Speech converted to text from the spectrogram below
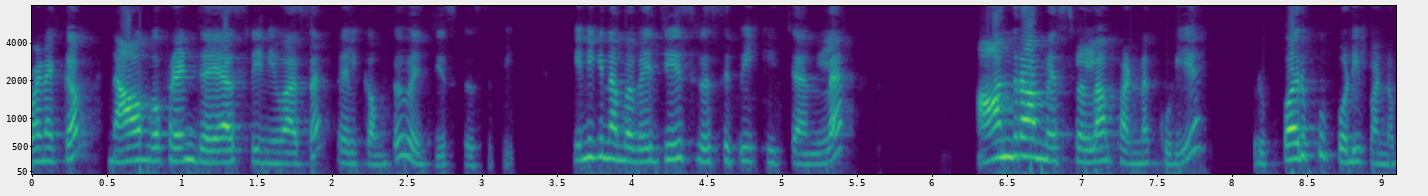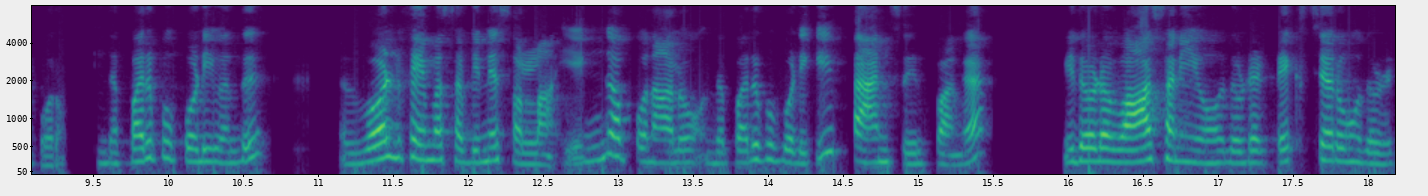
வணக்கம். நான் உங்க friend Jaya Srinivasan. Welcome to veggies recipe இன்னைக்கு நம்ம வெஜ்ஜீஸ் ரெசிபி கிச்சன்ல ஆந்திரா மெஸ்லலாம் பண்ணக்கூடிய ஒரு பருப்பு பொடி பண்ண போறோம். இந்த பருப்பு பொடி வந்து வேர்ல்டு ஃபேமஸ் அப்படின்னே சொல்லலாம். எங்க போனாலும் இந்த பருப்பு பொடிக்கு ஃபேன்ஸ் இருப்பாங்க. இதோட வாசனையும் இதோட டெக்ஸ்டரும் இதோட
